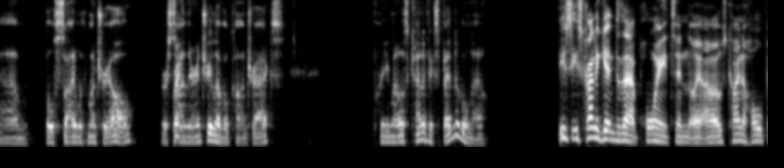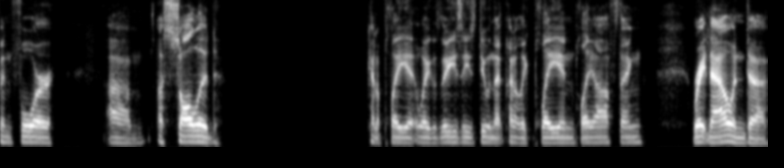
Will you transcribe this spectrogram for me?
um both signed with Montreal or signed Right. their entry level contracts. Primeau's kind of expendable now. he's he's kind of getting to that point, and like, I was kind of hoping for um a solid kind of play in like he's he's doing that kind of like play in playoff thing right now, and uh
